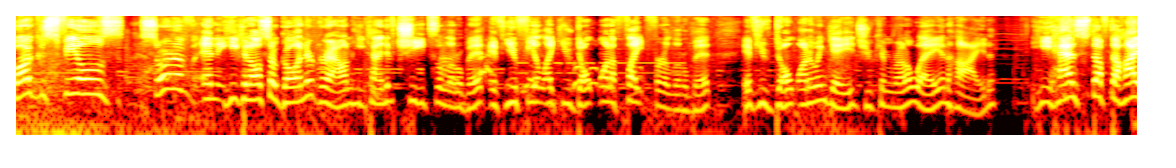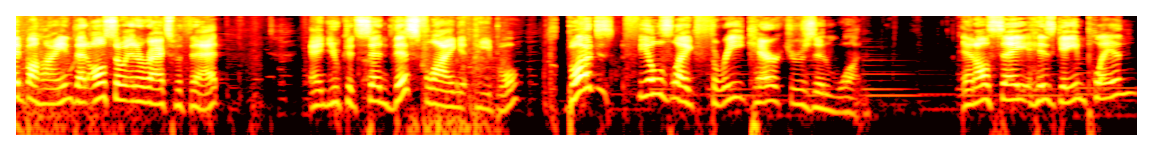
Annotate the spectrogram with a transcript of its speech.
Bugs feels sort of, and he can also go underground. He kind of cheats a little bit. If you feel like you don't want to fight for a little bit, if you don't want to engage, you can run away and hide. He has stuff to hide behind that also interacts with that. And you could send this flying at people. Bugs feels like three characters in one. And I'll say his game plan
